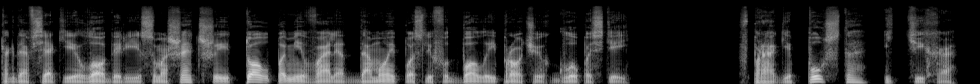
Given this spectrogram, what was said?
когда всякие лодыри и сумасшедшие толпами валят домой после футбола и прочих глупостей. В Праге пусто и тихо.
